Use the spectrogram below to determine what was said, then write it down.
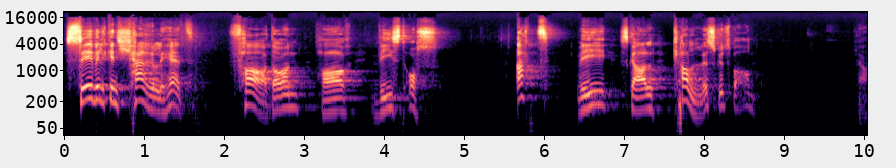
Se hvilken kjærlighet Faderen har vist oss. At vi skal kalles Guds barn. Ja.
